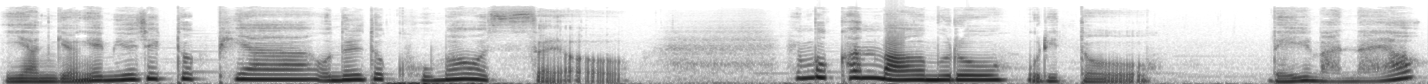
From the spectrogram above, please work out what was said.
이한경의 뮤직토피아 오늘도 고마웠어요. 행복한 마음으로 우리 또 내일 만나요.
